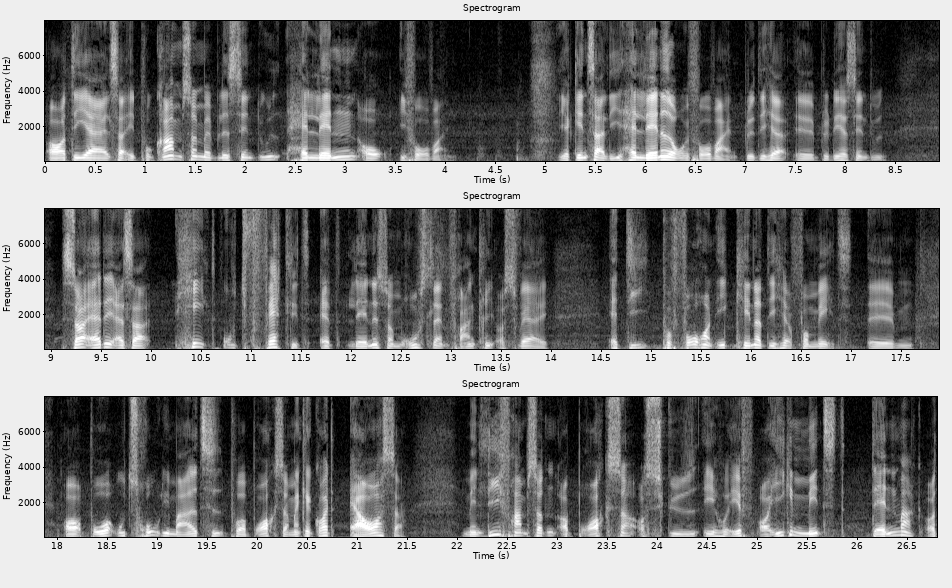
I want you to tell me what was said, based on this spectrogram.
Og det er altså et program, som er blevet sendt ud halvanden år i forvejen. Jeg gentager lige, halvandet år i forvejen blev det her, øh, blev det her sendt ud. Så er det altså helt ufatteligt, at lande som Rusland, Frankrig og Sverige, at de på forhånd ikke kender det her format, øh, og bruger utrolig meget tid på at brokke sig. Man kan godt ærge sig, men lige frem sådan at brokke sig og skyde EHF, og ikke mindst Danmark og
